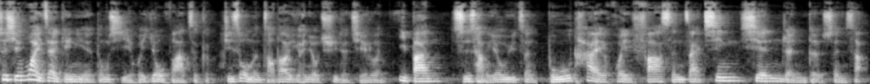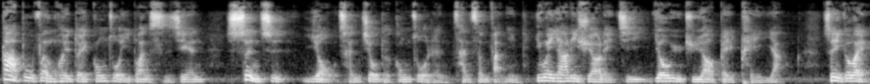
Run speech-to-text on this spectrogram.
这些外在给你的东西也会诱发这个。其实我们找到一个很有趣的结论：一般职场忧郁症不太会发生在新鲜人的身上，大部分会对工作一段时间甚至有成就的工作人产生反应。因为压力需要累积，忧郁需要被培养。所以各位，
